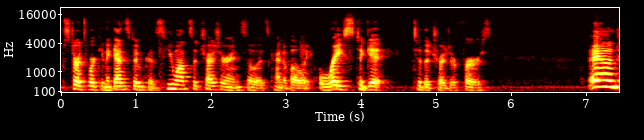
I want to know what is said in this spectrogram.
starts working against him because he wants the treasure and so it's kind of a like race to get to the treasure first. And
